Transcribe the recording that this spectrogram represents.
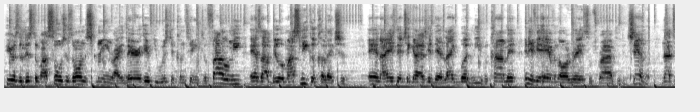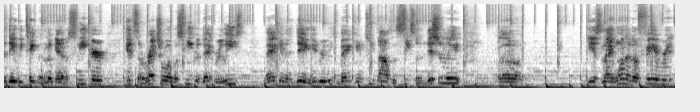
Here's a list of my socials on the screen right there if you wish to continue to follow me as I build my sneaker collection. And I ask that you guys hit that like button, leave a comment, and if you haven't already, subscribe to the channel. Now today we taking a look at a sneaker. It's a retro of a sneaker that released back in the day. It released back in 2006 initially. Uh, it's like one of the favorite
